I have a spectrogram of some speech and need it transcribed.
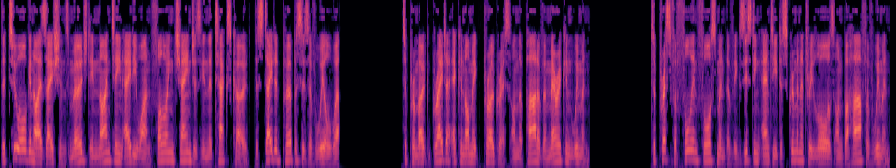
The two organizations merged in 1981 following changes in the tax code. The stated purposes of WEAL were to promote greater economic progress on the part of American women, to press for full enforcement of existing anti-discriminatory laws on behalf of women,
